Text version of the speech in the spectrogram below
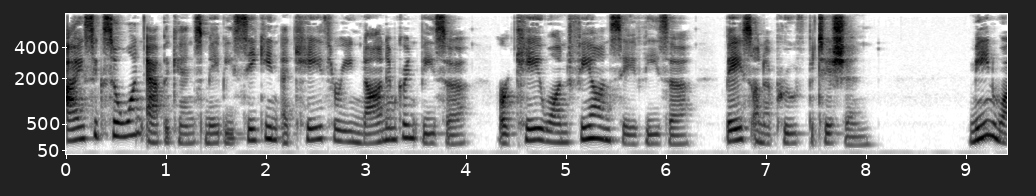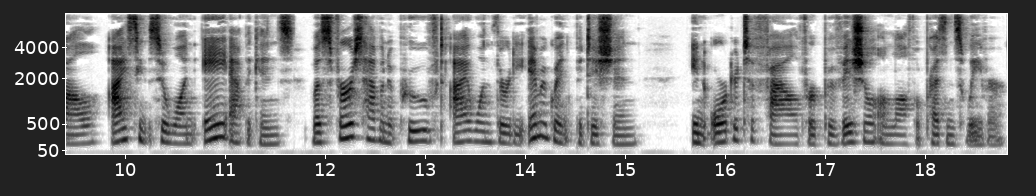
I-601 applicants may be seeking a K-3 non-immigrant visa or K-1 fiancé visa based on approved petition. Meanwhile, I-601A applicants must first have an approved I-130 immigrant petition in order to file for provisional unlawful presence waiver.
